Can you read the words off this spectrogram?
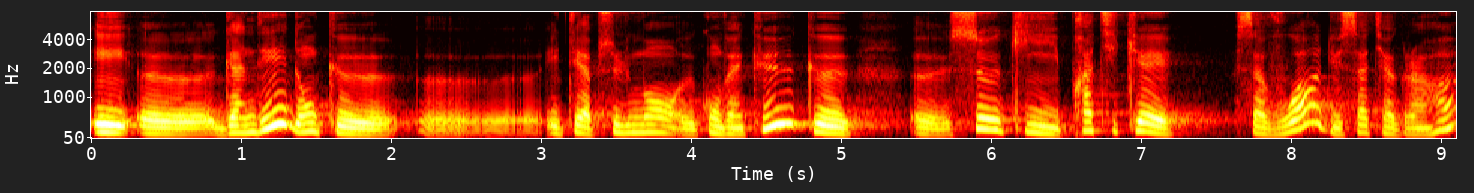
Et Gandhi donc était absolument convaincu que ceux qui pratiquaient sa voie du satyagraha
